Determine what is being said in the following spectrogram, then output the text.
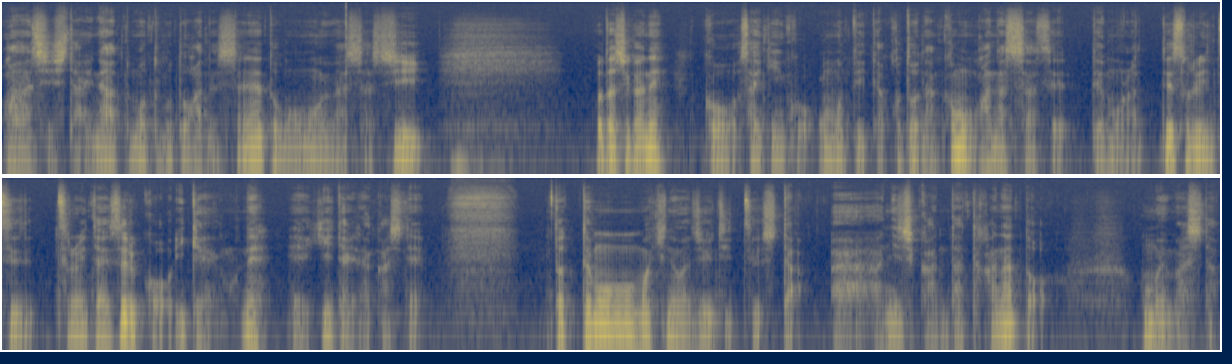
話ししたいなともっともっとお話ししたいなとも思いましたし私がねこう最近こう思っていたことなんかもお話しさせてもらってそれにつそれに対するこう意見をね、えー、聞いたりなんかしてとっても、まあ、昨日は充実したあ2時間だったかなと思いました。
